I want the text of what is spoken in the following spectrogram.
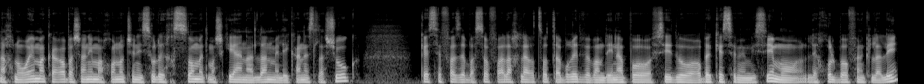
אנחנו רואים מה קרה בשנים האחרונות שניסו לחסום את משקיעי הנדל"ן מלהיכנס לשוק. הכסף הזה בסוף הלך לארצות הברית ובמדינה פה הפסידו הרבה כסף ממיסים או לחו"ל באופן כללי.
